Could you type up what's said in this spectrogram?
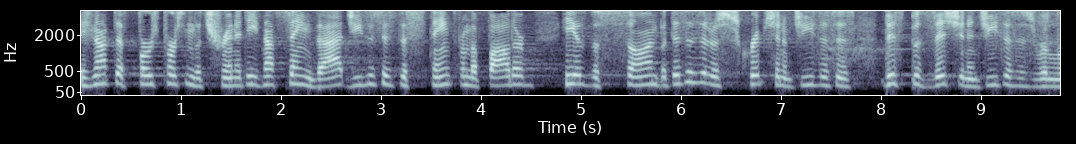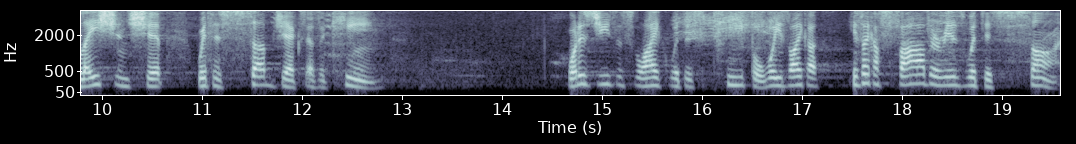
He's not the first person of the Trinity. He's not saying that. Jesus is distinct from the Father. He is the Son, but this is a description of Jesus' disposition and Jesus' relationship with his subjects as a king. What is Jesus like with his people? Well, he's like a, he's like a father is with his son.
